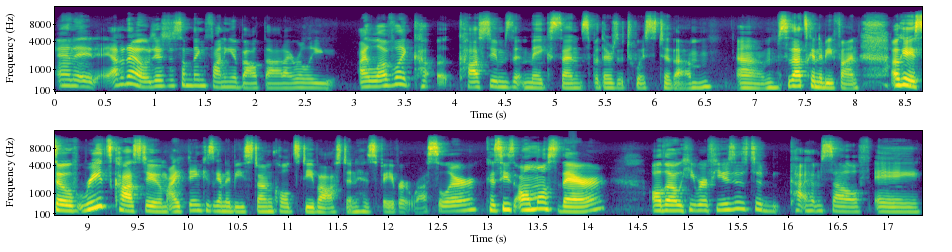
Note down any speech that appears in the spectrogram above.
And it, I don't know, there's just something funny about that. I really, I love like co- costumes that make sense, but there's a twist to them. Um, so that's going to be fun. Okay, so Reid's costume, I think, is going to be Stone Cold Steve Austin, his favorite wrestler, because he's almost there, although he refuses to cut himself a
